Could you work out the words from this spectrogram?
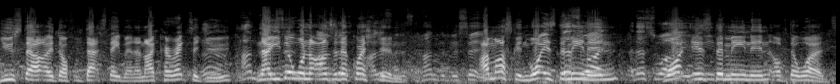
you started off with that statement and I corrected you. Yeah, Now you don't want to answer the question. listen, 100%. I'm asking, what is the That's why- meaning? that's why what is the meaning of the words?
